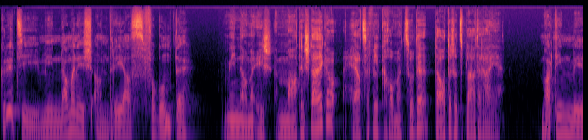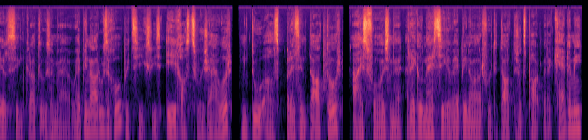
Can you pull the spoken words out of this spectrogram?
Grüezi, mein Name ist Andreas Vogunte. Mein Name ist Martin Steiger. Herzlich willkommen zu der Datenschutzplauderei. Martin, wir sind gerade aus einem Webinar rausgekommen, beziehungsweise ich als Zuschauer und du als Präsentator, eines von unseren regelmäßigen Webinaren von der Datenschutzpartner Academy.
